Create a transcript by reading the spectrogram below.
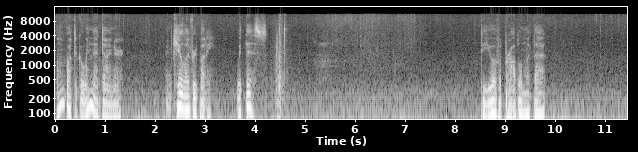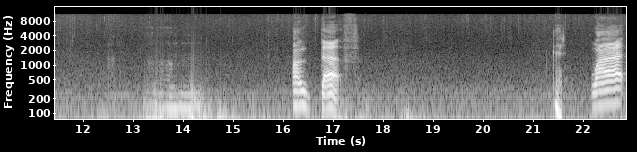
I'm about to go in that diner and kill everybody with this. Do you have a problem with that? Um, I'm deaf. Good. What?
